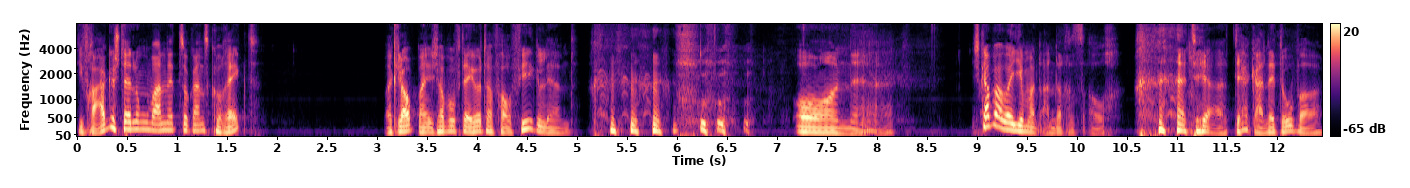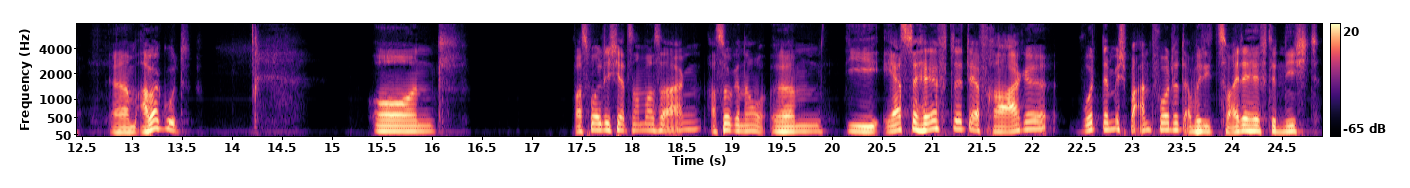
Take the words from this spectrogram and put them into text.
die Fragestellungen waren nicht so ganz korrekt. Weil glaubt mal, ich habe auf der JV viel gelernt. Und äh, ich glaube aber jemand anderes auch, der, der gar nicht doof war. Ähm, aber gut. Und was wollte ich jetzt nochmal sagen? Ach so, genau. Ähm, die erste Hälfte der Frage wurde nämlich beantwortet, aber die zweite Hälfte nicht.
